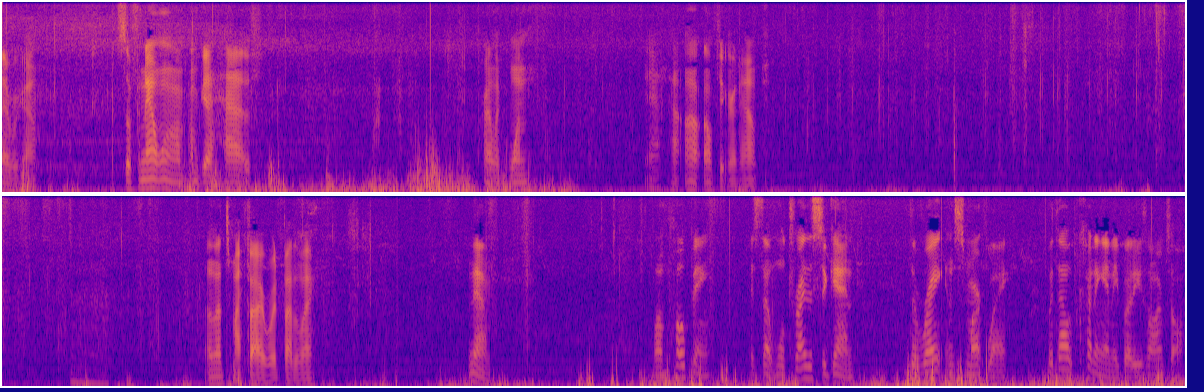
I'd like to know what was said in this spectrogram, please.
There we go. So for now on, I'm, I'm gonna have probably like one. Yeah, I'll, I'll figure it out. Oh, that's my firewood, by the way. Now, what I'm hoping is that we'll try this again the right and smart way without cutting anybody's arms off.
